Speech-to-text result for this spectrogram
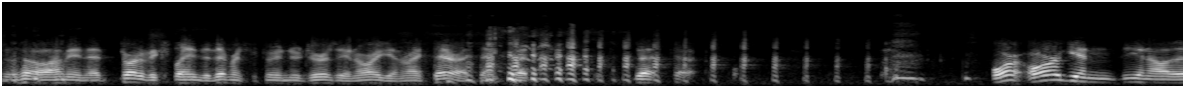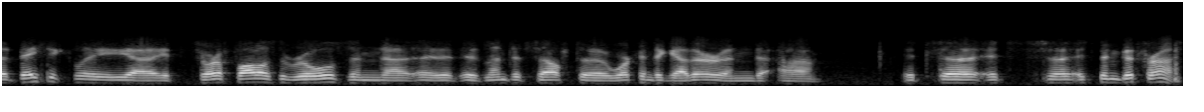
so I mean, it sort of explains the difference between New Jersey and Oregon, right there. I think. But that. Uh, or, Oregon, you know, that basically uh, it sort of follows the rules and uh, it, it lends itself to working together, and uh, it's uh, it's uh, it's been good for us.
